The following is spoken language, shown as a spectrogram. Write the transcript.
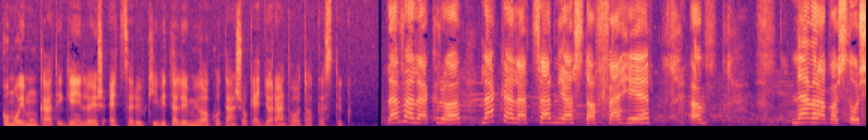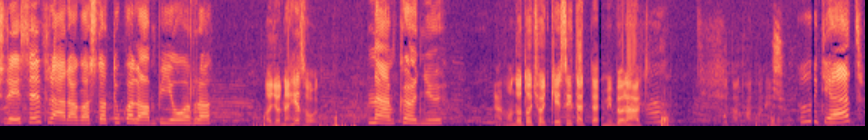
Komoly munkát igénylő és egyszerűbb kivitelő műalkotások egyaránt voltak köztük. Levelekről le kellett szedni azt a fehér, um, nem ragasztós részét, ráragasztottuk a lampiorra. Nagyon nehéz volt? Nem, könnyű. Elmondod, hogy hogy készítetted? Miből állt? Mutathatod is. Úgy állt,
